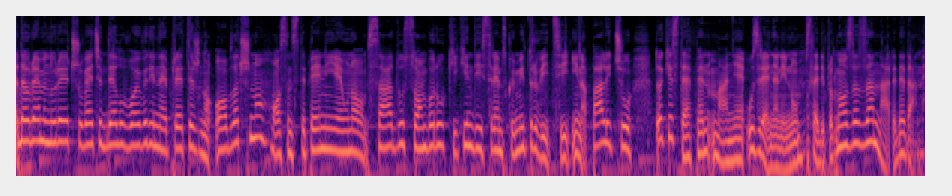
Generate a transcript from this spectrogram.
Kada je vremenu reč u većem delu Vojvodine je pretežno oblačno, 8 stepeni je u Novom Sadu, Somboru, Kikindi, Sremskoj Mitrovici i na Paliću, dok je stepen manje u Zrenjaninu. Sledi prognoza za naredne dane.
